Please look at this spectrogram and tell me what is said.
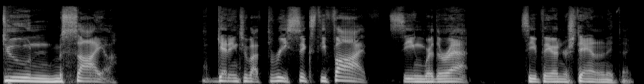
Dune Messiah, getting to about 365, seeing where they're at, see if they understand anything.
